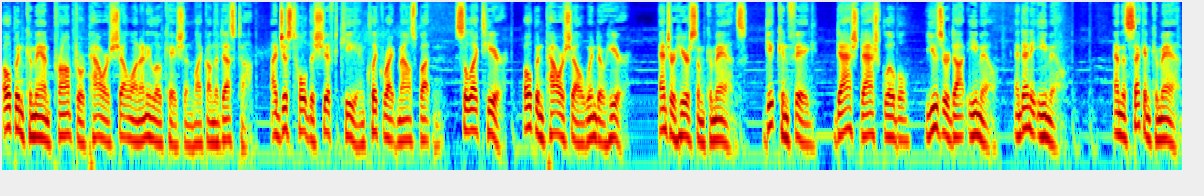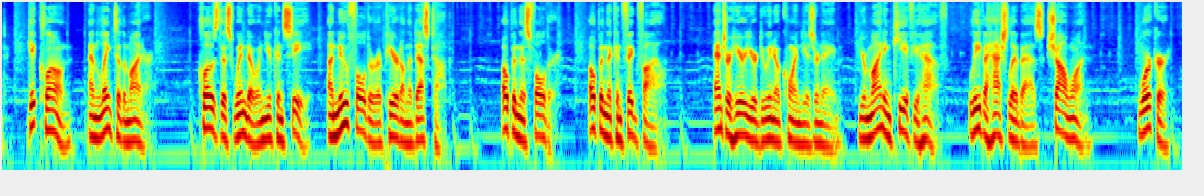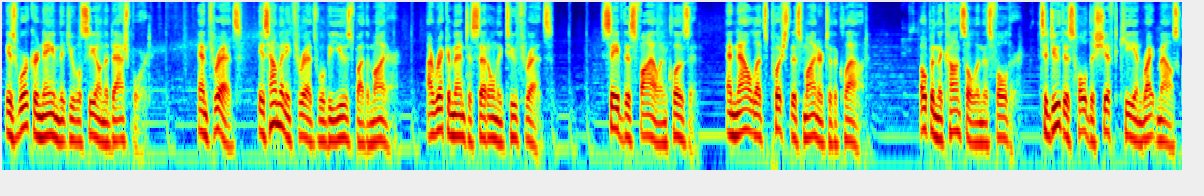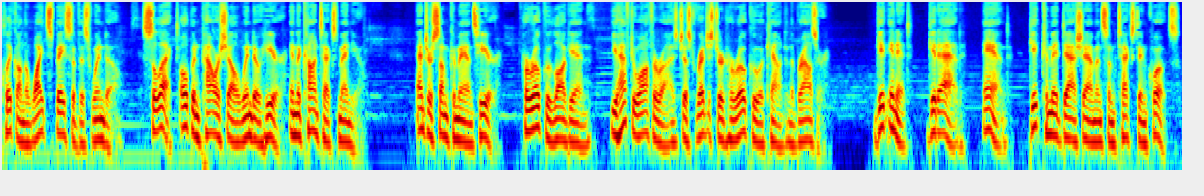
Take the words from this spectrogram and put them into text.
Open Command Prompt or PowerShell on any location like on the desktop. I just hold the Shift key and click right mouse button. Select here. Open PowerShell window here. Enter here some commands. git config, dash dash global, user.email, and any email. And the second command, git clone, and link to the miner. Close this window and you can see, a new folder appeared on the desktop. Open this folder. Open the config file. Enter here your Duino coin username, your mining key if you have. Leave a hashlib as SHA1. Worker is worker name that you will see on the dashboard. And threads is how many threads will be used by the miner. I recommend to set only two threads. Save this file and close it. And now let's push this miner to the cloud. Open the console in this folder. To do this hold the shift key and right mouse click on the white space of this window. Select Open PowerShell window here in the context menu. Enter some commands here. Heroku login, you have to authorize just registered Heroku account in the browser. Git init, git add, and git commit-m and some text in quotes.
